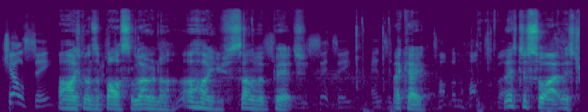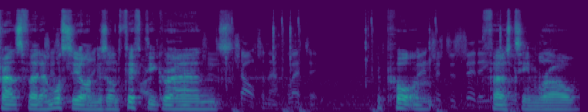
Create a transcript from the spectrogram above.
Chelsea. Oh, he's gone to Barcelona. Oh, you son of a bitch. Okay, let's just sort out this transfer then. What's he on? He's on 50 grand. Important first team role.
